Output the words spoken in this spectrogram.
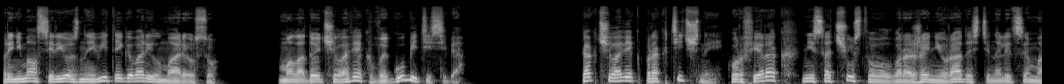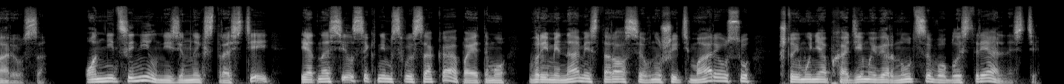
принимал серьезный вид и говорил Мариусу, «Молодой человек, вы губите себя». Как человек практичный, Курфейрак не сочувствовал выражению радости на лице Мариуса. Он не ценил неземных страстей и относился к ним свысока, поэтому временами старался внушить Мариусу, что ему необходимо вернуться в область реальности.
